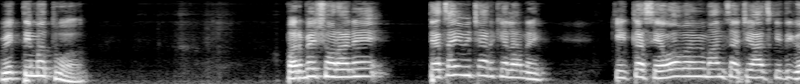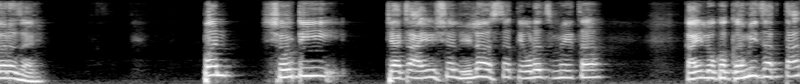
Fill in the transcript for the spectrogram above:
व्यक्तिमत्व परमेश्वराने त्याचाही विचार केला नाही की इतका सेवाभावी माणसाची आज किती गरज आहे. पण शेवटी त्याचं आयुष्य लिहिलं असतं तेवढंच मिळतं. काही लोक कमी जगतात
